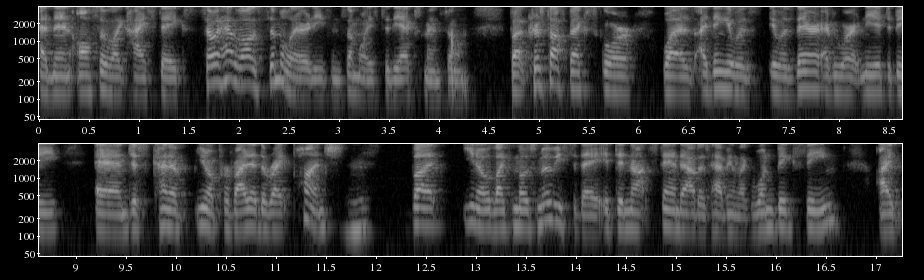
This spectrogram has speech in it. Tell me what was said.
and then also like high stakes. So it had a lot of similarities in some ways to the x-men film. But christophe beck's score was i think it was it was there everywhere it needed to be and just kind of you know provided the right punch. Mm-hmm. but you know like most movies today it did not stand out as having like one big theme. I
